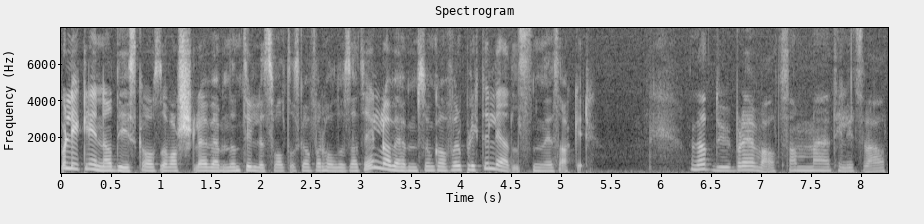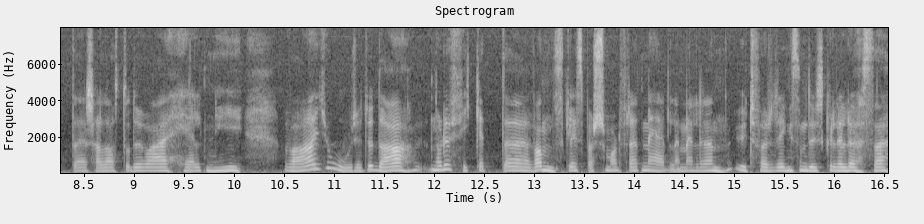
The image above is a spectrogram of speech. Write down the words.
For like linje at de skal også varsle hvem den tillitsvalgte skal forholde seg til, og hvem som kan forplikte ledelsen i saker. Da du ble valgt som eh, tillitsvalgt, eh, Charlotte, og du var helt ny, hva gjorde du da, når du fikk et uh, vanskelig spørsmål fra et medlem, eller en utfordring som du skulle løse?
